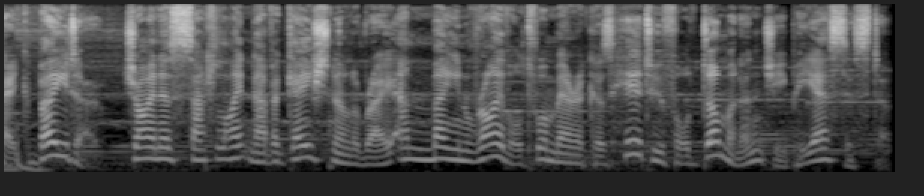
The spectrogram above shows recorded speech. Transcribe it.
Take Beidou, China's satellite navigational array and main rival to America's heretofore dominant GPS system.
